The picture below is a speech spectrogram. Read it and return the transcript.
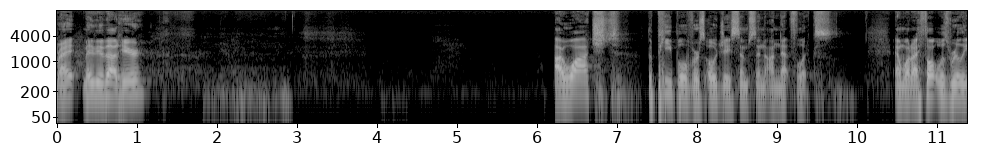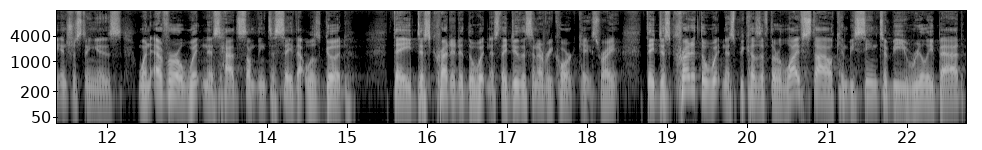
right? Maybe about here. I watched The People versus O.J. Simpson on Netflix. And what I thought was really interesting is whenever a witness had something to say that was good, they discredited the witness. They do this in every court case, right? They discredit the witness because if their lifestyle can be seen to be really bad,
